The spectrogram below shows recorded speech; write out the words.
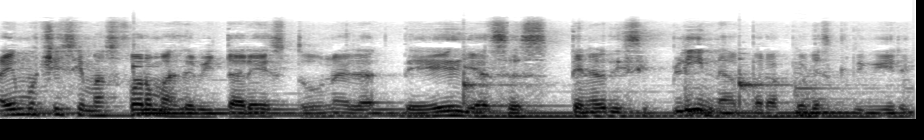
Hay muchísimas formas de evitar esto. Una de ellas es tener disciplina para poder escribir.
